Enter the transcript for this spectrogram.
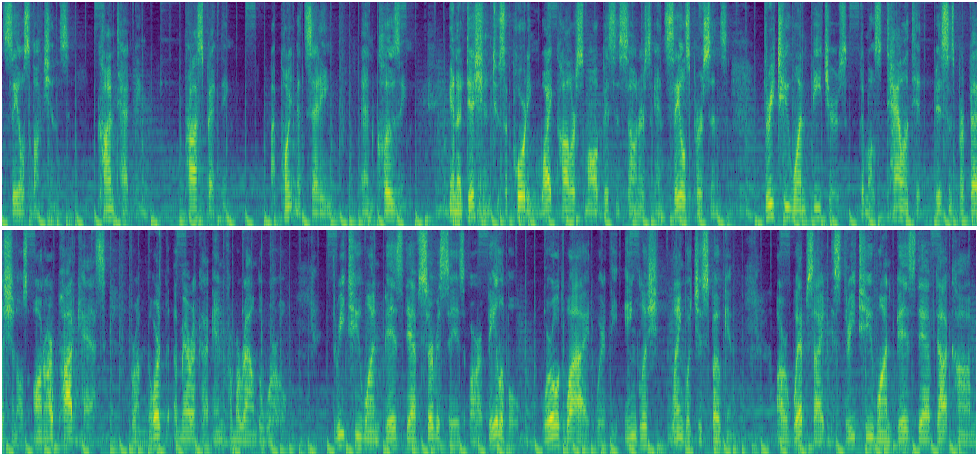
sales functions contacting, prospecting, appointment setting, and closing. In addition to supporting white collar small business owners and salespersons, 321 features the most talented business professionals on our podcasts from North America and from around the world. 321 Biz Dev services are available worldwide where the English language is spoken. Our website is 321bizdev.com,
